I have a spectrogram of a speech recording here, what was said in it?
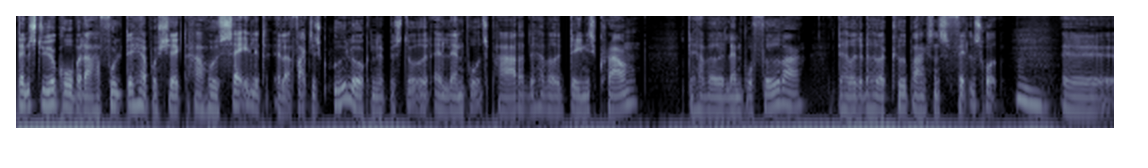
Den styregruppe, der har fulgt det her projekt, har hovedsageligt, eller faktisk udelukkende bestået af landbrugets parter. Det har været Danish Crown, det har været Landbrug Fødevare, det har været det, der hedder Kødbranchens Fællesråd. Mm. Øh,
